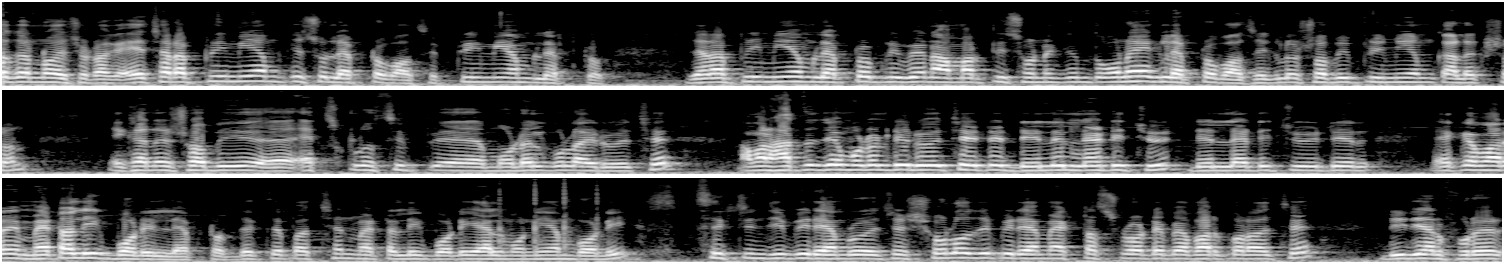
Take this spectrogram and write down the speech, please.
হাজার নয়শো টাকা। এছাড়া প্রিমিয়াম কিছু ল্যাপটপ আছে প্রিমিয়াম ল্যাপটপ যারা প্রিমিয়াম ল্যাপটপ নেবেন, আমার পিছনে কিন্তু অনেক ল্যাপটপ আছে। এগুলো সবই প্রিমিয়াম কালেকশন এখানে সবই এক্সক্লুসিভ মডেলগুলাই রয়েছে। আমার হাতে যে মডেলটি রয়েছে, এটা ডেলের ল্যাটিচুইট ডেল ল্যাটিচুইটের একেবারে মেটালিক বডির ল্যাপটপ দেখতে পাচ্ছেন metallic body aluminium body sixteen GB RAM রয়েছে, ষোলো জিবি র্যাম একটা স্লটে ব্যবহার করা হয়েছে। ডিডিআর ফোরের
